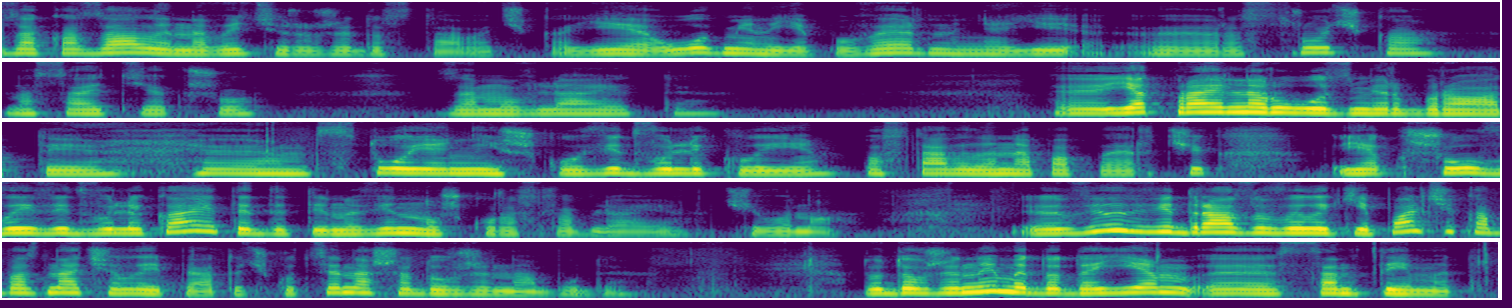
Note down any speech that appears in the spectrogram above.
заказали, на вечір вже доставочка. Є обмін, є повернення, є е, розстрочка на сайті, якщо замовляєте. Е, Як правильно розмір брати? Е, Стоя ніжку відволікли, поставили на паперчик. Якщо ви відволікаєте дитину, він ножку розслабляє, чи вона. Ви відразу великий пальчик обозначили і п'яточку. Це наша довжина буде. До довжини ми додаємо е, сантиметр.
